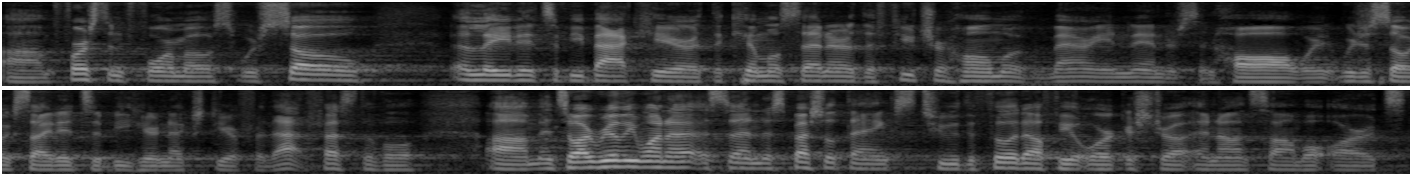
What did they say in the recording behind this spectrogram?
Um, first and foremost, we're so elated to be back here at the Kimmel Center, the future home of Marian Anderson Hall. We're, we're just so excited to be here next year for that festival. Um, and so I really want to send a special thanks to the Philadelphia Orchestra and Ensemble Arts.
